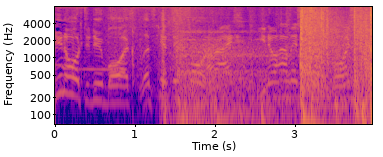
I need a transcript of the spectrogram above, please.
You know what to do, boys. Let's get this sorted. All right, you know how this goes, boys.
